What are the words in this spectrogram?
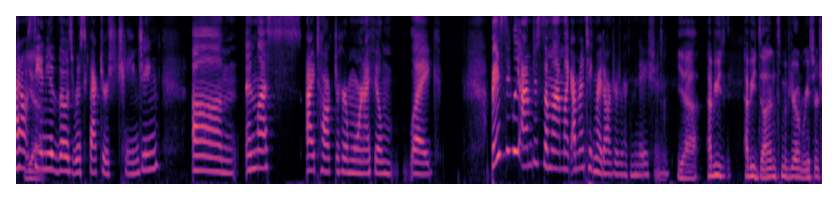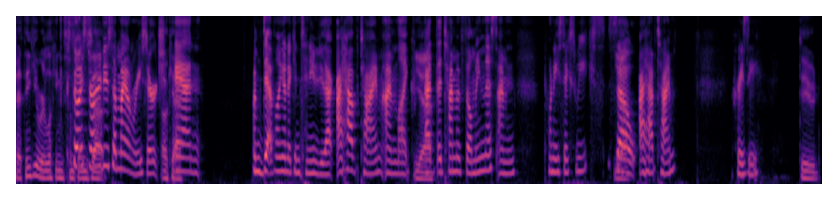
I don't see any of those risk factors changing um unless I talk to her more and I feel like basically I'm just someone I'm like I'm to take my doctor's recommendation. yeah. Have you have you done some of your own research? I think you were looking some so I started up. to do some of my own research Okay. and I'm definitely to continue to do that. I have time. I'm like Yeah. at the time of filming this I'm 26 weeks. So Yeah. I have time. Crazy. Dude.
